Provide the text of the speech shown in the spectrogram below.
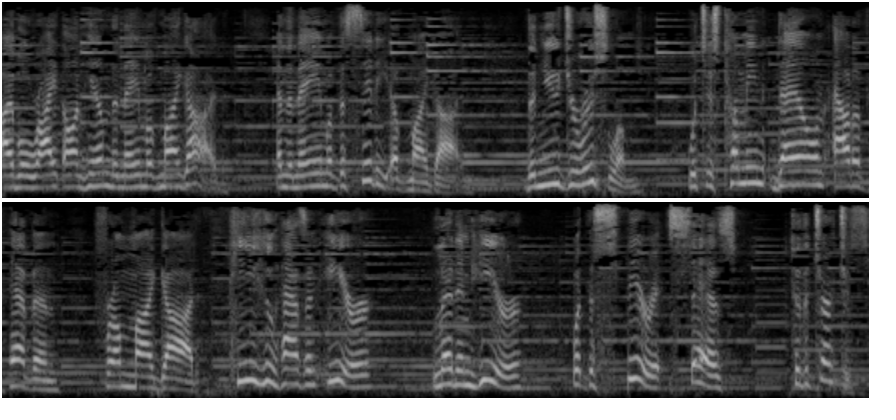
I will write on him the name of my God and the name of the city of my God, the new Jerusalem, which is coming down out of heaven from my God. He who has an ear, let him hear what the Spirit says to the churches.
